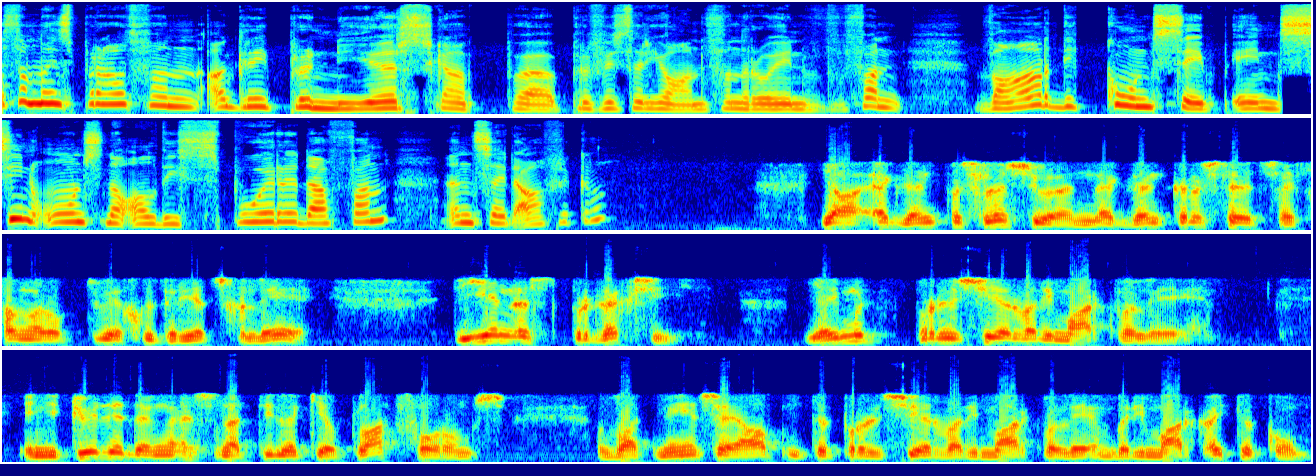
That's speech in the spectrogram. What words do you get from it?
As ons praat van agripreneurskap, uh, professor Johan van Rooyen, van waar die konsep en sien ons nou al die spore daarvan in Suid-Afrika? Ja, ek dink beslis so en ek dink Christus het sy vinger op twee goed reeds gelê. Die een is produksie. Jy moet produseer wat die mark wil hê. En die tweede ding is natuurlik jou platforms wat mense help om te produseer wat die mark wil hê om by die mark uit te kom.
